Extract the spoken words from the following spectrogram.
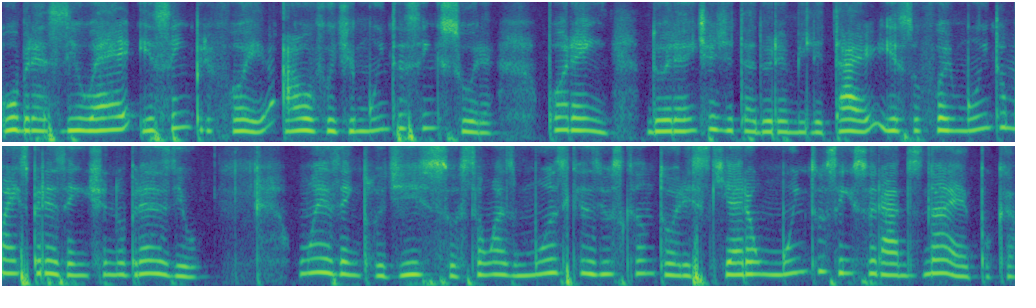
O Brasil é e sempre foi alvo de muita censura, porém, durante a ditadura militar, isso foi muito mais presente no Brasil. Um exemplo disso são as músicas e os cantores que eram muito censurados na época.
